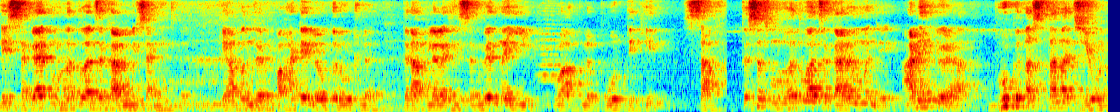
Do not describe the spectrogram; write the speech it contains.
हे सगळ्यात महत्त्वाचं काम मी सांगितलं की आपण जर पहाटे लवकर उठलं तर आपल्याला ही संवेदना येईल व आपलं पोट देखील साफ. तसंच महत्त्वाचं कारण म्हणजे अनेक वेळा भूक नसताना जेवण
